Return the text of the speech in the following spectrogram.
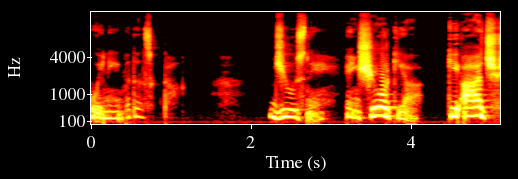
कोई नहीं बदल सकता। ज्यूस ने इंश्योर किया कि आज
